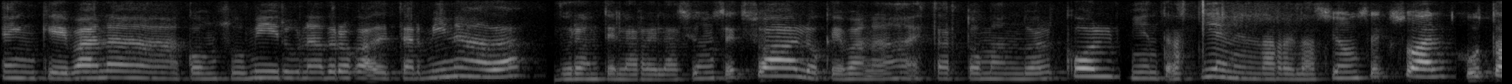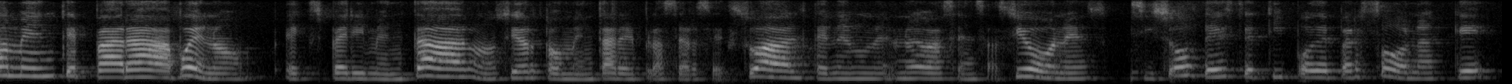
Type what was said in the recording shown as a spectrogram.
en que van a consumir una droga determinada durante la relación sexual o que van a estar tomando alcohol mientras tienen la relación sexual justamente para, bueno, experimentar, ¿no es cierto? Aumentar el placer sexual, tener nuevas sensaciones. Si sos de este tipo de persona que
